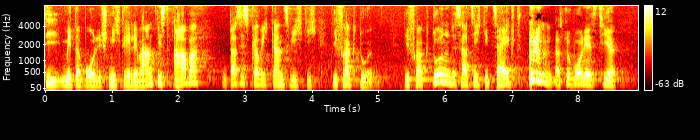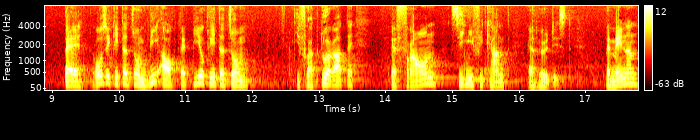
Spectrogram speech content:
die metabolisch nicht relevant ist, aber, und das ist, glaube ich, ganz wichtig, die Frakturen. Die Frakturen, und es hat sich gezeigt, dass sowohl jetzt hier bei Roseglytazom wie auch bei Bioglitazom die Frakturrate bei Frauen signifikant erhöht ist. Bei Männern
